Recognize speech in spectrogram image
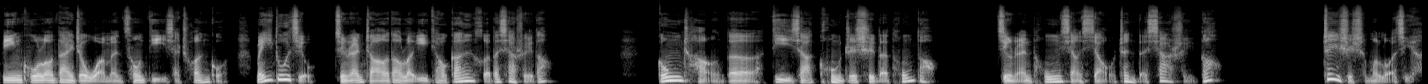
冰骷髅带着我们从底下穿过，没多久，竟然找到了一条干涸的下水道。工厂的地下控制室的通道，竟然通向小镇的下水道，这是什么逻辑啊？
